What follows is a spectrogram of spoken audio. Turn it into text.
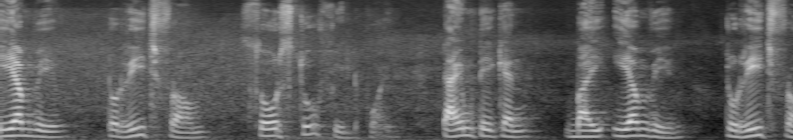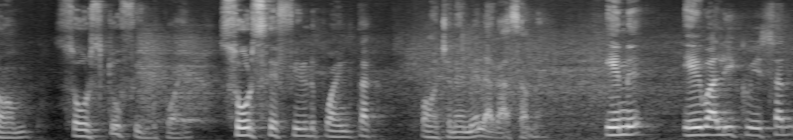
E M wave to reach from source to field point. Time taken by EM wave to reach from source to field point. Source से फ़ील्ड पॉइंट तक पहुँचने में लगा समय इन ए वाली इक्वेशन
